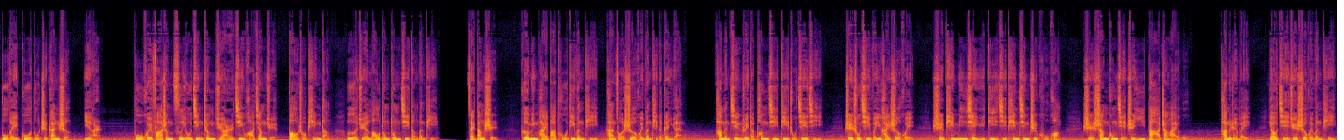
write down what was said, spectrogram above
不为过度之干涉，因而不会发生自由竞争绝而进化僵绝、报酬平等、扼绝劳动动机等问题。在当时，革命派把土地问题看作社会问题的根源，他们尖锐地抨击地主阶级，指出其危害社会，使平民陷于地极天倾之苦况，是商工界之一大障碍物。他们认为，要解决社会问题。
